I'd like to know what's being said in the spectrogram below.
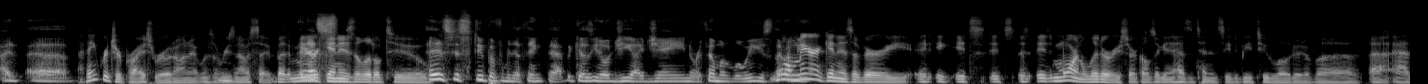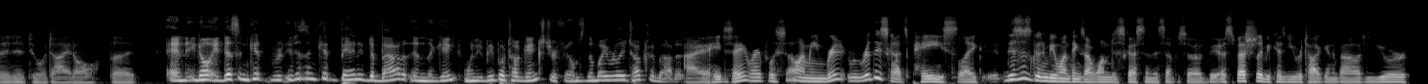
I uh, I think Richard Price wrote on it was the reason I was saying, but. American is a little too. and it's just stupid for me to think that because you know GI Jane or Thelma and Louise. Well, I mean, American is a very it, it, it's it's it's more in literary circles. Again, it has a tendency to be too loaded of a uh, additive to a title, but and you know it doesn't get it doesn't get bandied about in the gang when people talk gangster films nobody really talks about it I hate to say it, rightfully so. I mean, Rid- Ridley Scott's pace, like this is going to be one of the things I want to discuss in this episode, especially because you were talking about you're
